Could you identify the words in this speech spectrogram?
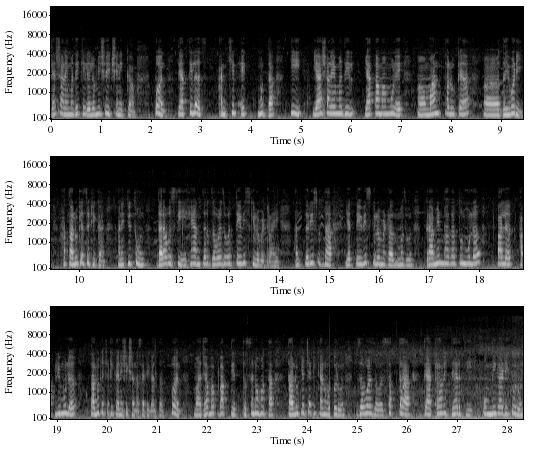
त्या शाळेमध्ये केलेलं मी शैक्षणिक काम. पण त्यातीलच आणखीन एक मुद्दा की या शाळेमधील या कामामुळे मान तालुक्या दहिवडी हा तालुक्याचं ठिकाण. आणि तिथून दरावस्ती हे अंतर जवळजवळ तेवीस किलोमीटर आहे. आणि तरीसुद्धा या तेवीस किलोमीटरमधून ग्रामीण भागातून मुलं पालक आपली मुलं तालुक्याच्या ठिकाणी शिक्षणासाठी घालतात. पण माझ्या बाबतीत तसं न होता तालुक्याच्या ठिकाणवरून जवळजवळ सतरा ते अठरा विद्यार्थी ओमनी गाडी करून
